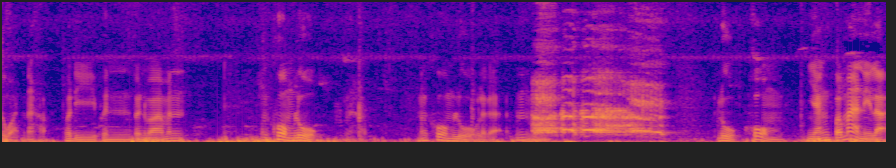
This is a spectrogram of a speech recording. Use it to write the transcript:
ตรวจนะครับ พอดีเพิ่นเพิ่นว่ามันมันโค้มลูกนะครับ มันโค้มลูกแล้วก็ลูกโค้มยังประมาณนี้ละ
